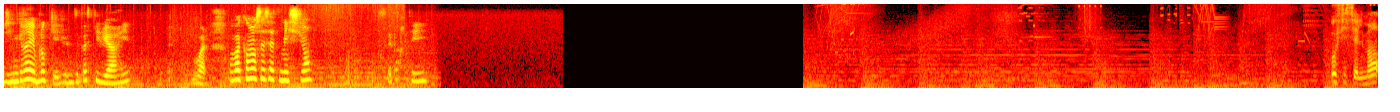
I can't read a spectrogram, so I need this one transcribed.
Jean Grey est bloqué. Je ne sais pas ce qui lui arrive. Voilà. On va commencer cette mission. C'est parti. Officiellement,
